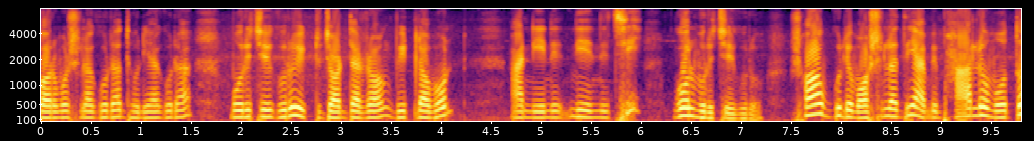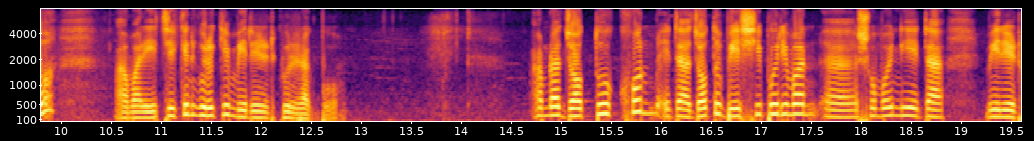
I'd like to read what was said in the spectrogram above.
গরম মশলা গুঁড়া, ধনিয়া গুঁড়া, মরিচের গুঁড়ো, একটু জর্দার রং, বিট লবণ, আর নিয়ে নিয়ে নিচ্ছি গোলমরিচের গুঁড়ো। সবগুলো মশলা দিয়ে আমি ভালো মতো আমার এই চিকেনগুলোকে মেরিনেট করে রাখব। আমরা যতক্ষণ এটা যত বেশি পরিমাণ সময় নিয়ে এটা মেরিনেট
